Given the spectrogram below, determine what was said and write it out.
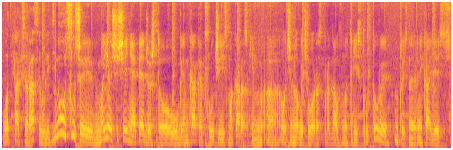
Вот так все раз и улетел. Ну, слушай, мое ощущение, опять же, что у ГМК, как в случае с Макаровским, э, очень много чего распродал внутри структуры. Ну, то есть наверняка есть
